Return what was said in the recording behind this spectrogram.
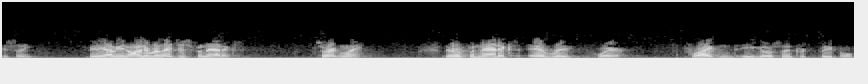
You see? Any of you know any religious fanatics? Certainly. There are fanatics everywhere. Frightened, egocentric people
